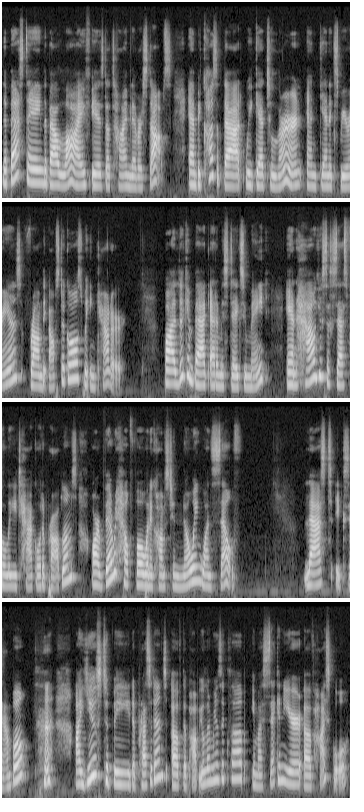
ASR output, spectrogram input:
The best thing about life is that time never stops, and because of that, we get to learn and gain experience from the obstacles we encounter by looking back at the mistakes you made and how you successfully tackle the problems are very helpful when it comes to knowing oneself. Last example, I used to be the president of the popular music club in my second year of high school.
